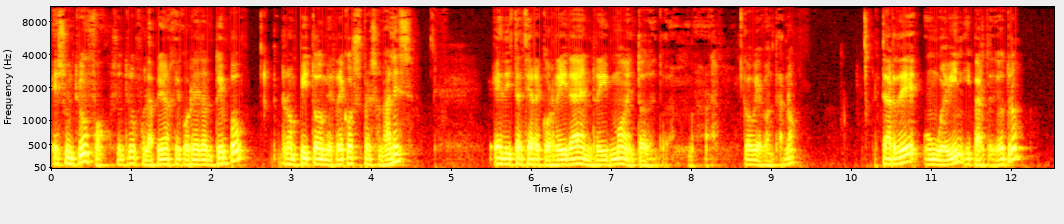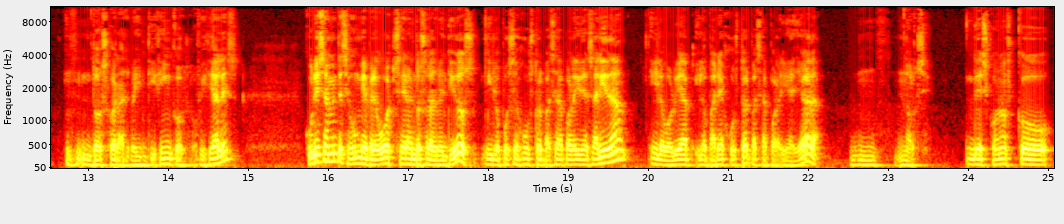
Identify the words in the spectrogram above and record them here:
es un triunfo. Es un triunfo. La primera vez que corrí tanto tiempo, rompí todos mis récords personales en distancia recorrida, en ritmo, en todo, en todo. Bueno, voy a contar, ¿no? Tardé un webin y parte de otro, dos horas 25 oficiales, Curiosamente, según mi Apple Watch, eran 2 horas 22 y lo puse justo al pasar por la línea de salida y lo volví y lo paré justo al pasar por la línea de llegada. Mm, no lo sé. Desconozco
